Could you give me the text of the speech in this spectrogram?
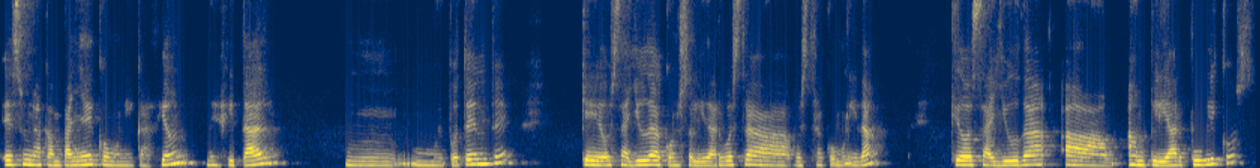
Es una campaña de comunicación digital mm, muy potente que os ayuda a consolidar vuestra, vuestra comunidad, que os ayuda a ampliar públicos,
